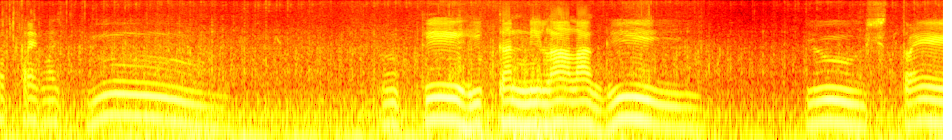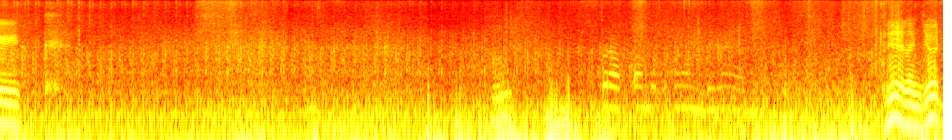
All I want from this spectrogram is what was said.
Setrek mas bro. Oke, ikan nila lagi. Yuk, strike. Aja? Oke, lanjut.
